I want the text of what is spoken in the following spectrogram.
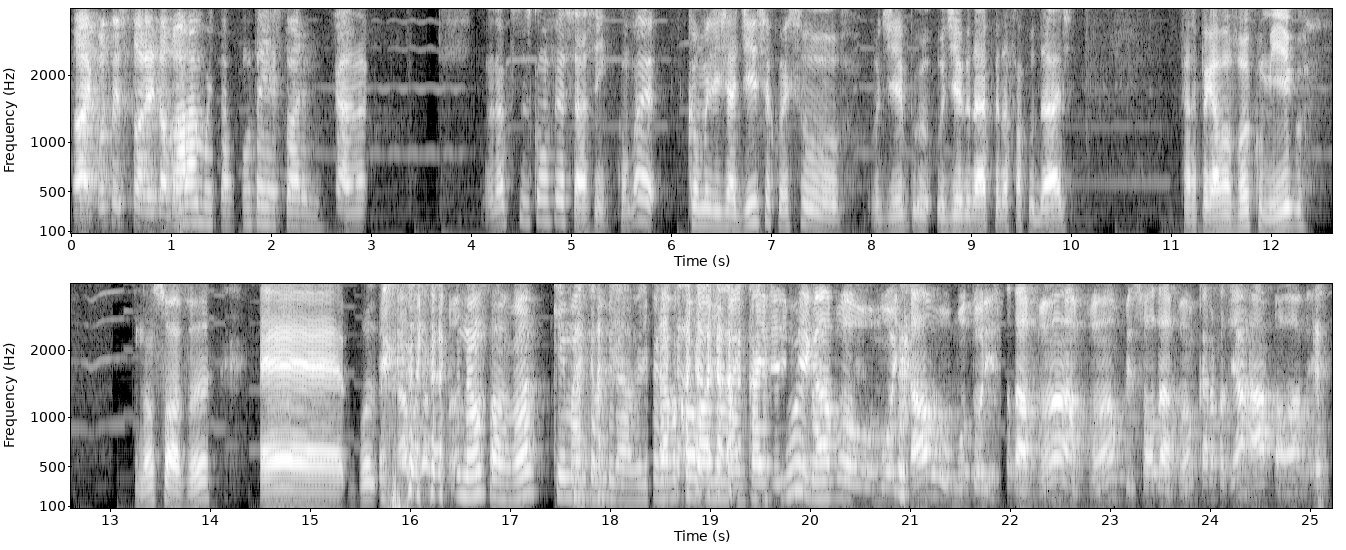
Vai, conta a história aí da Vai van. lá, Moital, conta aí a história, mano. Cara, não- eu não preciso confessar, assim, como, é- como ele já disse, eu conheço o, o Diego, o Diego da época da faculdade. O cara pegava a van comigo, não só a van. É, Tava. Não só a van, quem mais que ela pegava? Ele pegava qual loja mais? Ele Carrefour? pegava o Moital, o motorista da van, a van, o pessoal da van, o cara fazia a rapa lá, velho.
